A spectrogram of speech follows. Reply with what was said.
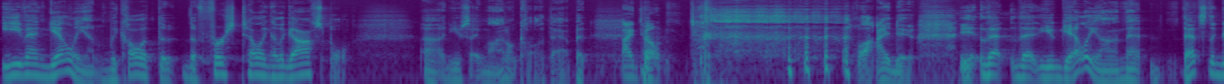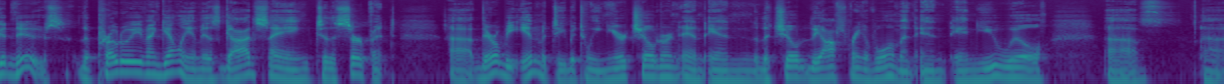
evangelium. We call it the the first telling of the gospel. Uh, you say, well, I don't call it that, but I don't. well, I do. That that euangelion, that that's the good news. The proto evangelium is God saying to the serpent, uh, "There will be enmity between your children and and the child, the offspring of woman, and and you will." Uh, uh,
